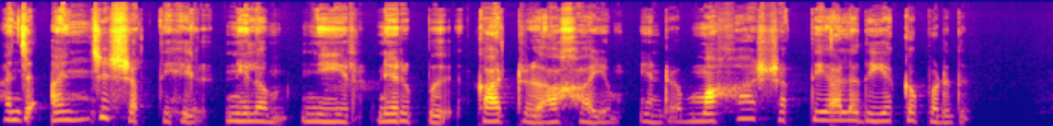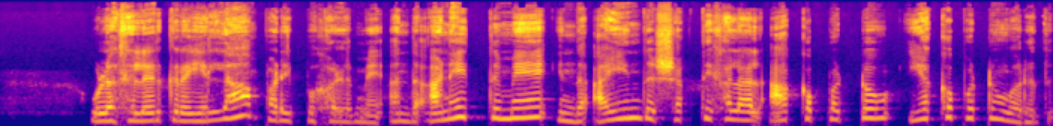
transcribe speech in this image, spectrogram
அஞ்சு அஞ்சு சக்திகள் நிலம் நீர் நெருப்பு காற்று ஆகாயம் என்ற மகா சக்தியால் அது இயக்கப்படுது. உலகில் இருக்கிற எல்லா படைப்புகளுமே அந்த அனைத்துமே இந்த ஐந்து சக்திகளால் ஆக்கப்பட்டும் இயக்கப்பட்டும் வருது.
